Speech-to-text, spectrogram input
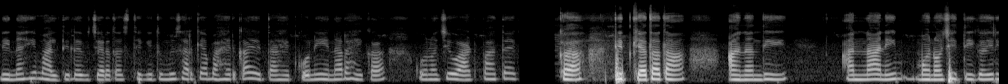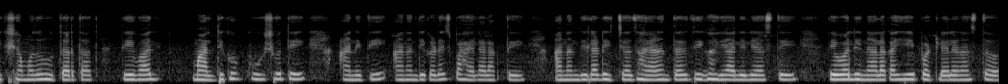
लीना ही मालतीला विचारत असते की तुम्ही सारख्या बाहेर का येत आहेत? कोणी येणार आहे का? कोणाची वाट पाहताय का? तितक्यात आता आनंदी अण्णा आणि मनोज हे तिघही रिक्षामधून उतरतात. तेव्हा मालती खूप खुश होते आणि ती आनंदीकडेच पाहायला लागते. आनंदीला डिस्चार्ज झाल्यानंतर ती घरी आलेली असते. तेव्हा लीनाला काही हे पटलेलं नसतं.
